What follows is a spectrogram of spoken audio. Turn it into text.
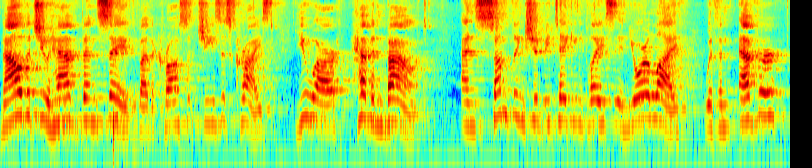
Now that you have been saved by the cross of Jesus Christ, you are heaven bound. And something should be taking place in your life with an ever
